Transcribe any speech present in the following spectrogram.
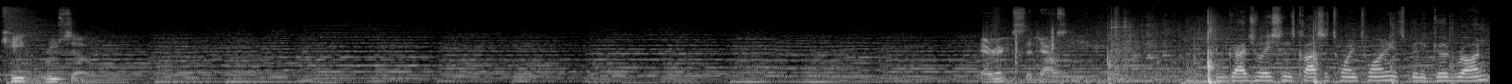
Kate Russo. Eric Sadowski. Congratulations, class of 2020. It's been a good run.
